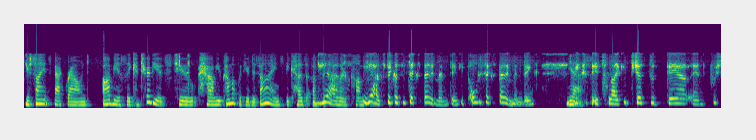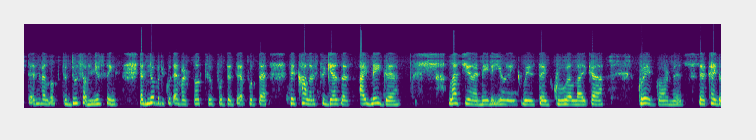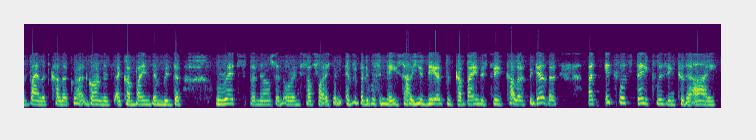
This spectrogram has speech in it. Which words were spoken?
your science background obviously contributes to how you come up with your designs because of the yes. color combination. Yes, because it's experimenting. It's always experimenting. Yes. Because it's like just to dare and push the envelope to do some new things that nobody could ever thought to put the, the put the the colors together. I made the last year I made a earring with the grew like a grape garnets. They're kind of violet color garnets. I combined them with the red spinels and orange sapphires, and everybody was amazed how you dare to combine these three colors together. But it was very pleasing to the eye.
